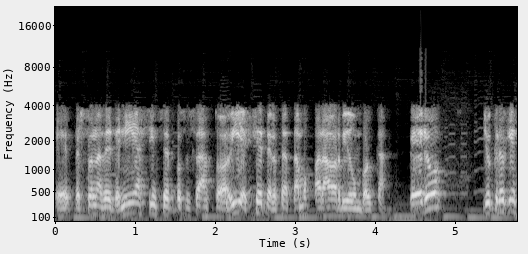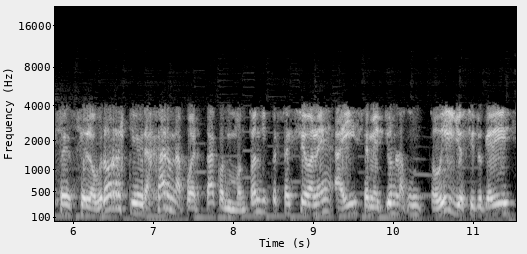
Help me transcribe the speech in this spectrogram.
eh, personas detenidas sin ser procesadas todavía, etcétera, o sea, estamos parados arriba de un volcán. Pero yo creo que se, logró resquebrajar una puerta con un montón de imperfecciones, ahí se metió un tobillo, si tú querés,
